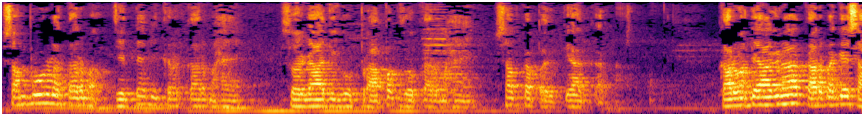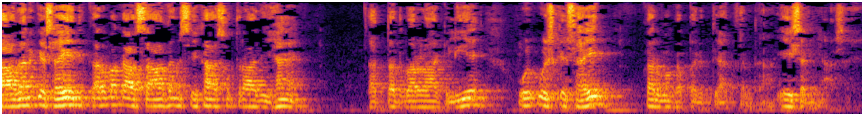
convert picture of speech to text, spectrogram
संपूर्ण कर्म, जितने भी कर्म है स्वर्ग आदि को प्रापक जो कर्म है, सबका परित्याग करना। कर्म त्यागना, कर्म के साधन के सहित कर्म का साधन, शिखा सूत्र आदि है तत्त वर्णा के लिए उसके सहित कर्म का परित्याग करना। यही संन्यास है।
